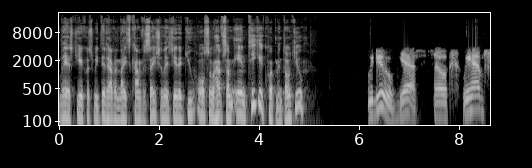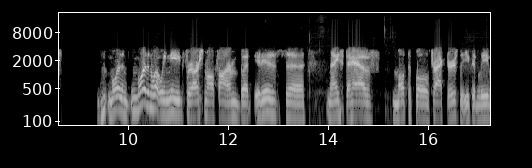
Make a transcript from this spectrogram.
last year because we did have a nice conversation last year that you also have some antique equipment, don't you? We do, yes. So we have more than more than what we need for our small farm, but it is uh, nice to have multiple tractors that you could leave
